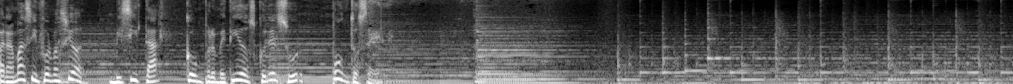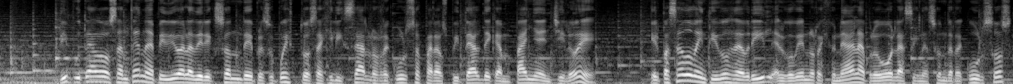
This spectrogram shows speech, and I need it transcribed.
Para más información, visita comprometidosconelsur.cl. Diputado Santana pidió a la Dirección de Presupuestos agilizar los recursos para hospital de campaña en Chiloé. El pasado 22 de abril, el gobierno regional aprobó la asignación de recursos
